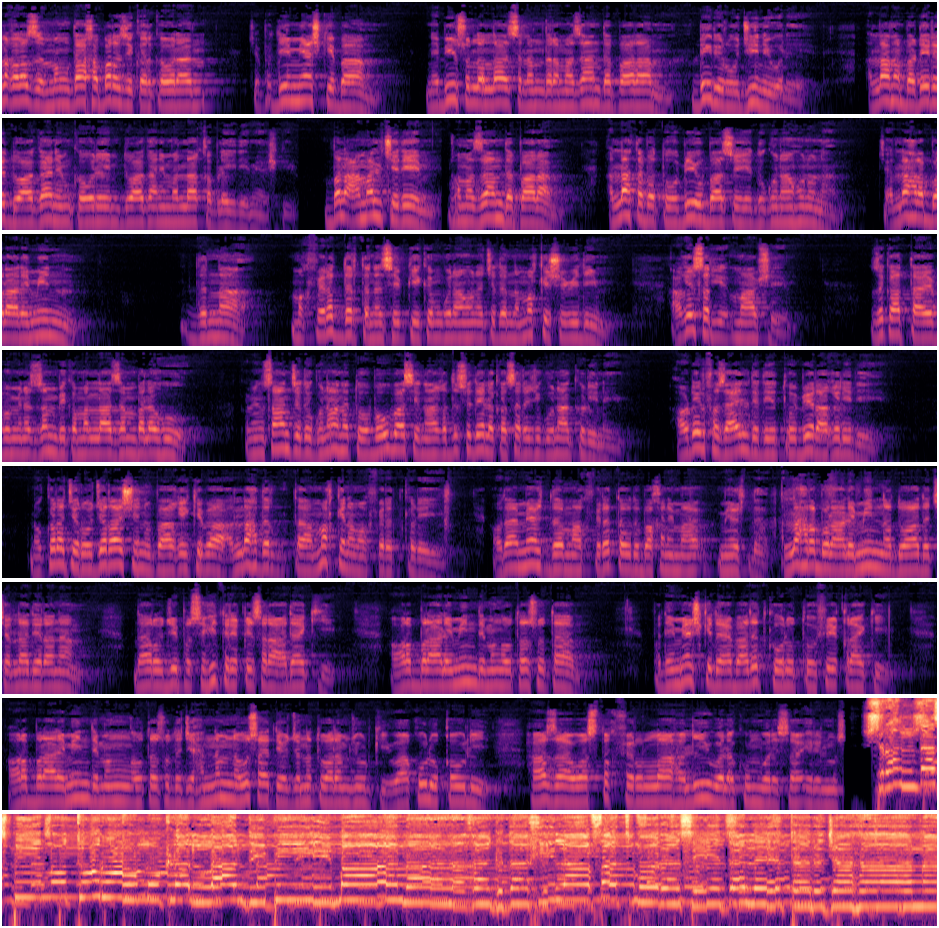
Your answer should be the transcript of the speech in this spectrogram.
الغرض موږ دا خبره ذکر کوله چې په دې میاش کې به نبی صلی الله علیه وسلم د رمضان د پاره ډېری روزي نیولې الله نه به ډېرې دعاګانې هم کولې دعاګانې هم الله قبلې دې میاش کې بل عمل چې دی رمضان د پاره الله ته به توبې وباسي د ګناهونو نه چې الله رب العالمین دنا مغفرت درته نصیب کی کوم ګناهونه چې درنه مخکې شوي دي هغه سره معاف شي زکات تائب من الذنب کما لا ذنب له کوم انسان چې د ګناه نه توبه وباسي نه غد سده لکه سره چې ګناه کړی نه او ډېر فضایل د دې توبې راغلي دي نو کله چې روژه راشي نو په هغې کې به الله درته مخکې نه مغفرت کړی او دا میاشت د مغفرت او د بخښنې میاشت ده الله رب العالمین نه دعا ده چې الله دې رانه دا روژې په صحیح طریقې سره ادا کړي او رب العالمین دې موږ تاسو ته په دې میاشت کې د عبادت کولو توفیق راکړي او رب العالمين دې موږ او تاسو د جهنم نه وساتي او جنت والا هم جوړ کړي واقول قولي هذا واستغفر الله لي ولكم ولسائر المسلمين شرنګ د سپینو تورو مکړل لاندې بیمانا غږ د خلافت مو رسیدل تر جهانا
